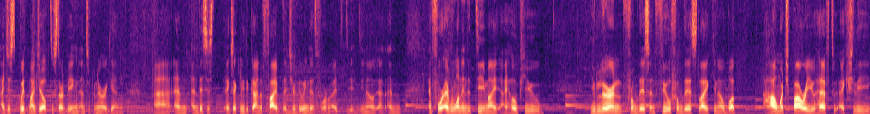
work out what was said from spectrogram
I just quit my job to start being an entrepreneur again. Uh, and, and this is exactly the kind of vibe that you're doing that for, right? You, you know, and, and for everyone in the team, I, I hope you, you learn from this and feel from this, like, you know, what, how much power you have to actually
